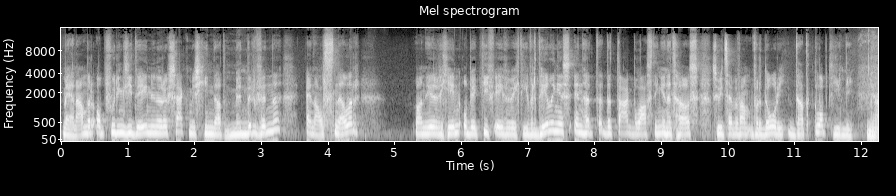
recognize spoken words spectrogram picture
met een ander opvoedingsidee in hun rugzak misschien dat minder vinden en al sneller wanneer er geen objectief evenwichtige verdeling is in het, de taakbelasting in het huis, zoiets hebben van verdorie, dat klopt hier niet. Ja.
